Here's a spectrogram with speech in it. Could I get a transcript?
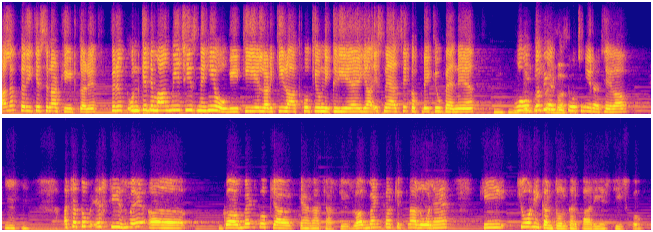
अलग तरीके से ना ट्रीट करे। फिर उनके दिमाग में ये चीज़ नहीं होगी कि ये लड़की रात को क्यों निकली है या इसने ऐसे कपड़े क्यों पहने हैं। वो कभी ऐसी सोच नहीं रखेगा। अच्छा तुम इस चीज़ में गवर्नमेंट को क्या कहना चाहती हो? गवर्नमेंट का कितना रोल है कि क्यों नहीं कंट्रोल कर पा रही है इस चीज़ को?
